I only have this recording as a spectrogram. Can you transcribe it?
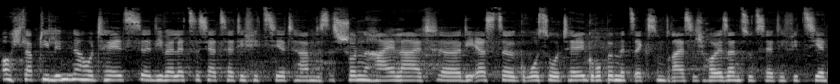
Oh, ich glaube, die Lindner Hotels, äh, die wir letztes Jahr zertifiziert haben, das ist schon ein Highlight. Äh, die erste große Hotelgruppe mit 36 Häusern zu zertifizieren,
